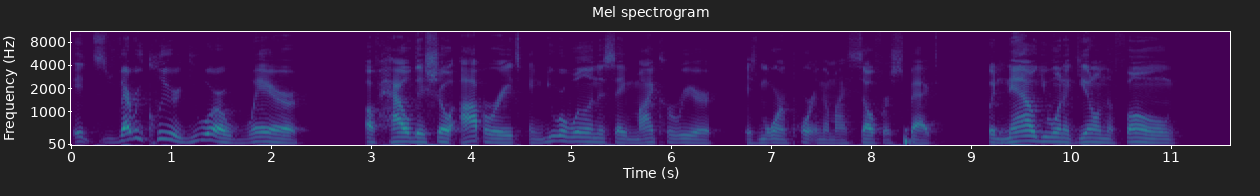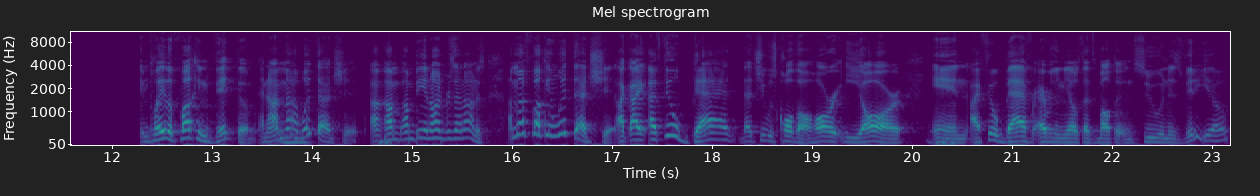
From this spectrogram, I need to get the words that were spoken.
it's very clear you are aware of how this show operates, and you were willing to say my career is more important than my self respect. But now you want to get on the phone and play the fucking victim. And I'm not with that shit. I- I'm, I'm being 100% honest. I'm not fucking with that shit. Like, I, I feel bad that she was called a hard ER, and I feel bad for everything else that's about to ensue in this video.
